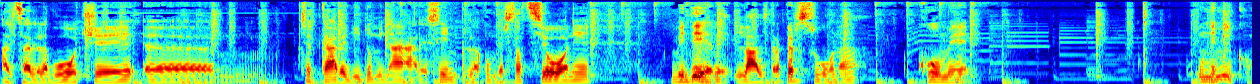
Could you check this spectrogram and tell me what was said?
alzare la voce, ehm, cercare di dominare sempre la conversazione, vedere l'altra persona come un nemico.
